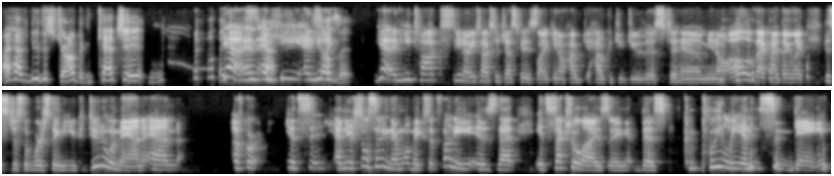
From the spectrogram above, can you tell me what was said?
I had to do this job and catch it. And like, yeah and he's- and he and he like it. yeah and he talks you know he talks to jessica he's like you know how how could you do this to him you know all of that kind of thing like this is just the worst thing that you could do to a man and of course it's and you're still sitting there and what makes it funny is that it's sexualizing this completely innocent game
